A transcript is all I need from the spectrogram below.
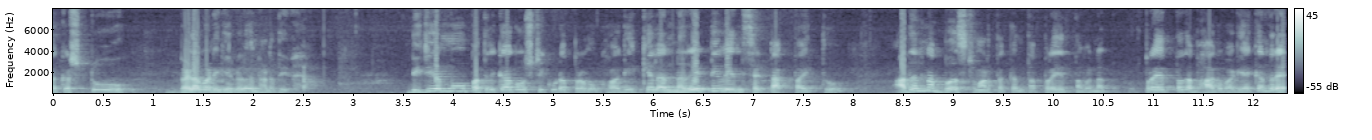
ಸಾಕಷ್ಟು ಬೆಳವಣಿಗೆಗಳು ನಡೆದಿವೆ. ಡಿ ಜಿ ಎಮ್ಮು ಪತ್ರಿಕಾಗೋಷ್ಠಿ ಕೂಡ ಪ್ರಮುಖವಾಗಿ ಕೆಲ ನರೇಟಿವ್ ಏನು ಸೆಟ್ ಆಗ್ತಾ ಇತ್ತು ಅದನ್ನು ಬರ್ಸ್ಟ್ ಮಾಡ್ತಕ್ಕಂಥ ಪ್ರಯತ್ನವನ್ನು ಪ್ರಯತ್ನದ ಭಾಗವಾಗಿ. ಯಾಕಂದರೆ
